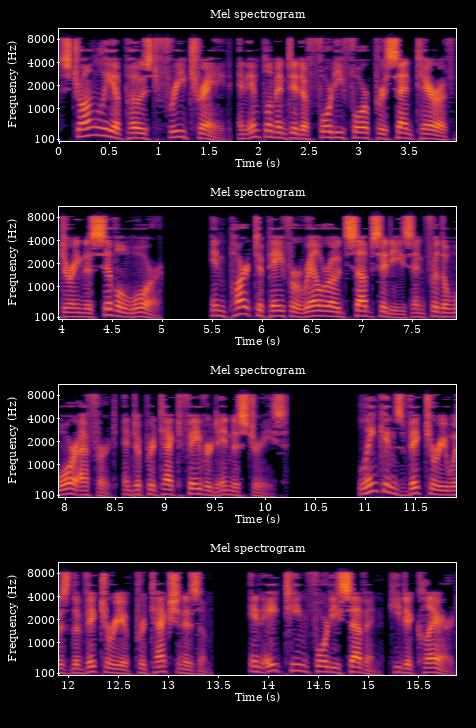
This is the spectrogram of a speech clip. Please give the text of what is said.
strongly opposed free trade, and implemented a 44% tariff during the Civil War—in part to pay for railroad subsidies and for the war effort, and to protect favored industries. Lincoln's victory was the victory of protectionism. In 1847, he declared,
